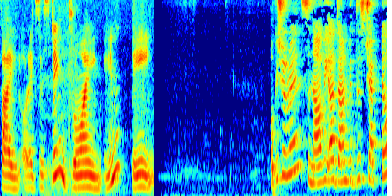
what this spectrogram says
file or existing drawing in Paint. Okay children, so now we are done with this chapter.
